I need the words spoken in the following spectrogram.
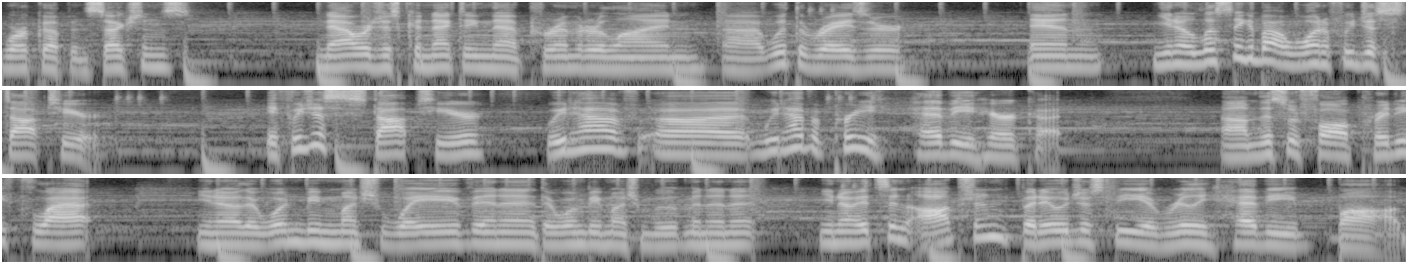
work up in sections. Now we're just connecting that perimeter line uh, with the razor. And you know, let's think about what if we just stopped here. If we just stopped here, we'd have, uh, we'd have a pretty heavy haircut. Um, this would fall pretty flat. You know, there wouldn't be much wave in it. There wouldn't be much movement in it. You know, it's an option, but it would just be a really heavy bob,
